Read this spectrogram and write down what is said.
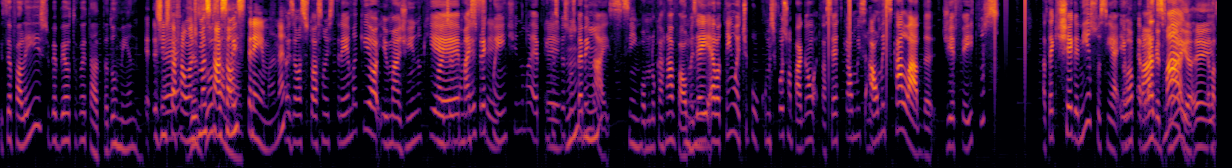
e você fala, ixi, bebeu, tô coitado, tá dormindo. a gente está É. falando de uma Jesus situação amado. extrema, né? Mas é uma situação extrema que ó, eu imagino que Pode é mais acontecer. frequente numa época em que É. as pessoas Uhum. bebem mais. Sim. Como no carnaval. Mas Uhum. aí ela tem, um, é tipo, como se fosse um apagão, tá certo? Que há uma, há uma escalada de efeitos. Até que chega nisso, assim, é, eu, Ela é- apaga, desmaia. desmaia, é ela,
